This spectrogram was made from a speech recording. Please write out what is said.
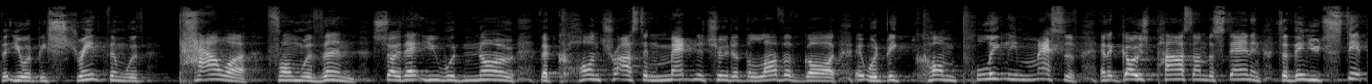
that you would be strengthened with power from within so that you would know the contrasting magnitude of the love of God. It would be completely massive and it goes past understanding. So then you step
